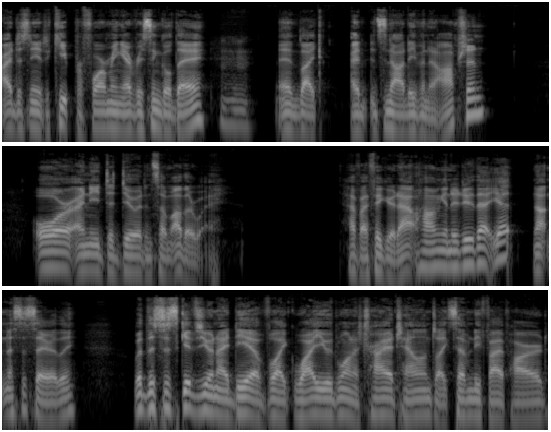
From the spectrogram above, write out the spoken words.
I just need to keep performing every single day hmm and like I, it's not even an option, or I need to do it in some other way. Have I figured out how I'm going to do that yet? Not necessarily. But this just gives you an idea of like why you would want to try a challenge like 75 hard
